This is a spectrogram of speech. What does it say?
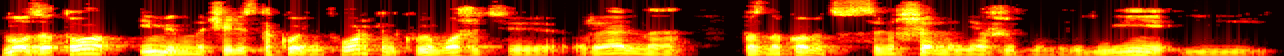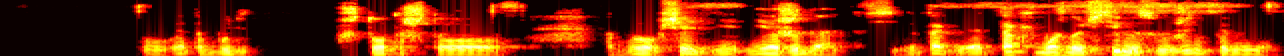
Но зато именно через такой нетворкинг вы можете реально познакомиться с совершенно неожиданными людьми, и ну, это будет что-то, что вы вообще не, не ожидали. Так, так можно очень сильно свою жизнь поменять.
